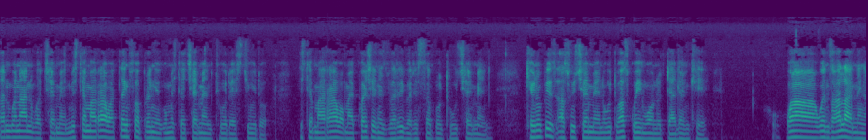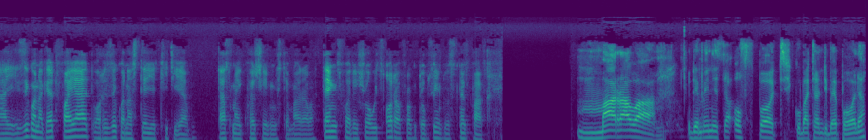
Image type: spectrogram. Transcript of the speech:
Sanbonani Chairman. Mr. Marawa, thanks for bringing Mr. Chairman to the studio. Mr. Marawa, my question is very, very simple to Chairman. Can you please ask Chairman with what's going on with Dylan Kerr? Is he going to get fired or is he going to stay at TTM? That's my question, Mr. Marawa. Thanks for the show. It's order from Dobson Snack Park. Marawa, the Minister of Sport, kubathandi bebhola.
